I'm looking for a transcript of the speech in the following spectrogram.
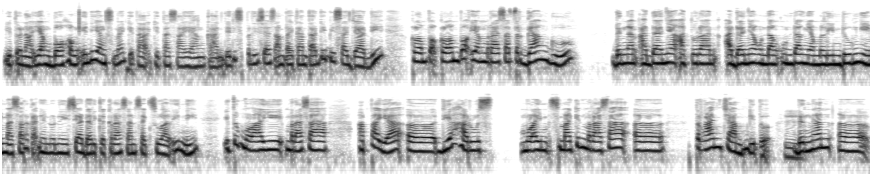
Gitu nah, yang bohong ini yang sebenarnya kita kita sayangkan. Jadi seperti saya sampaikan tadi bisa jadi kelompok-kelompok yang merasa terganggu dengan adanya aturan, adanya undang-undang yang melindungi masyarakat Indonesia dari kekerasan seksual ini, itu mulai merasa apa ya, uh, dia harus mulai semakin merasa uh, terancam gitu hmm. dengan uh,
